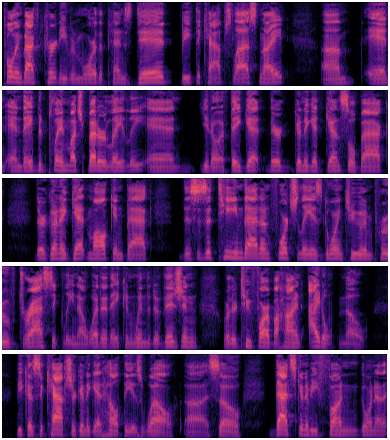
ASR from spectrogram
pulling back the curtain even more, the Pens did beat the Caps last night, um, and and they've been playing much better lately. And you know, if they get, they're going to get Guentzel back, they're going to get Malkin back. This is a team that unfortunately is going to improve drastically. Now, whether they can win the division or they're too far behind, I don't know because the Caps are going to get healthy as well. Uh, so that's going to be fun going on.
